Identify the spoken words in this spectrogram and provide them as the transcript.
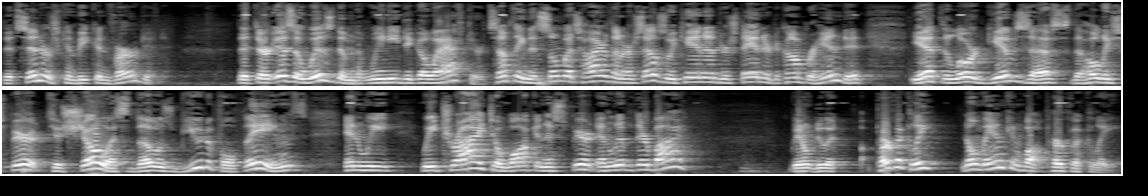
that sinners can be converted. That there is a wisdom that we need to go after. It's something that's so much higher than ourselves we can't understand or to comprehend it. Yet the Lord gives us the Holy Spirit to show us those beautiful things and we, we try to walk in the Spirit and live thereby. We don't do it perfectly. No man can walk perfectly.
